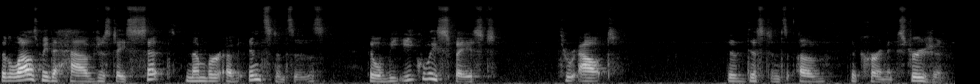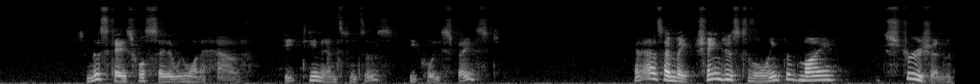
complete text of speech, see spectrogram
that allows me to have just a set number of instances that will be equally spaced throughout the distance of the current extrusion. So in this case, we'll say that we want to have 18 instances equally spaced. And as I make changes to the length of my extrusion,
